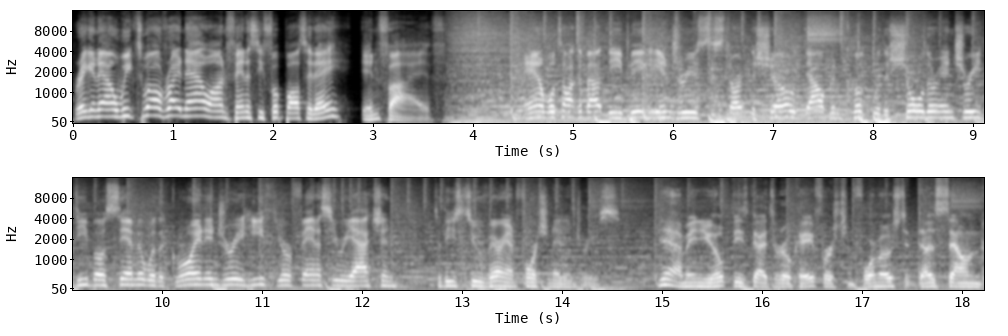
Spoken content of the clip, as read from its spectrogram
Breaking down week 12 right now on Fantasy Football Today in five. And we'll talk about the big injuries to start the show. Dalvin Cook with a shoulder injury, Deebo Samuel with a groin injury. Heath, your fantasy reaction to these two very unfortunate injuries. Yeah, I mean, you hope these guys are okay, first and foremost. It does sound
